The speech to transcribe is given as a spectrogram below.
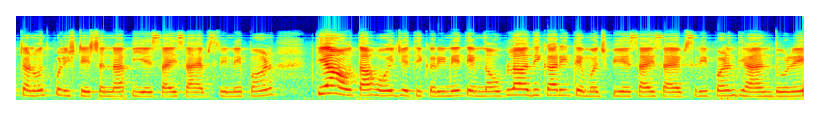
ચણોદ પોલીસ સ્ટેશનના પીએસઆઈ સાહેબશ્રીને પણ ત્યાં આવતા હોય, જેથી કરીને તેમના ઉપલા અધિકારી તેમજ પીએસઆઈ સાહેબશ્રી પણ ધ્યાન દોરે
